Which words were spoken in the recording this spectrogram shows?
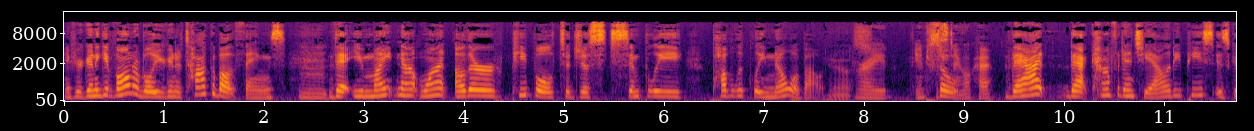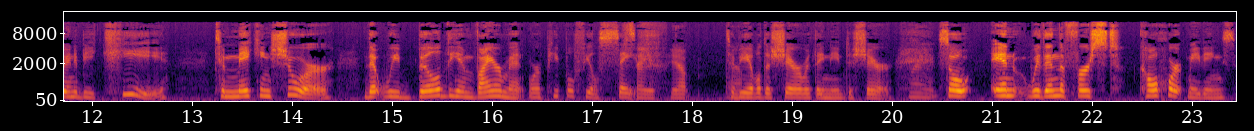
If you're going to get vulnerable, you're going to talk about things Mm. that you might not want other people to just simply publicly know about. Yes. Right. Interesting. So okay. that that confidentiality piece is going to be key to making sure that we build the environment where people feel safe, Safe. Yep. to Yep. be able to share what they need to share. Right. So, and within the first cohort meetings,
